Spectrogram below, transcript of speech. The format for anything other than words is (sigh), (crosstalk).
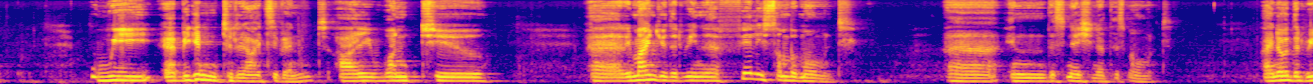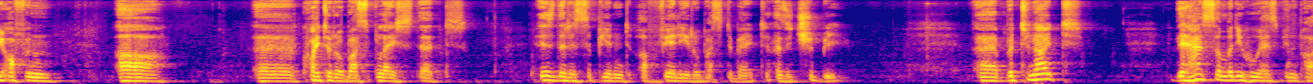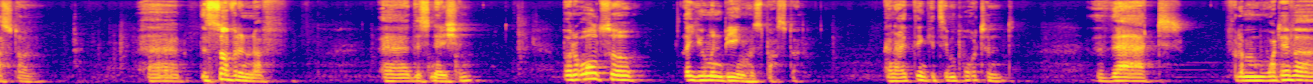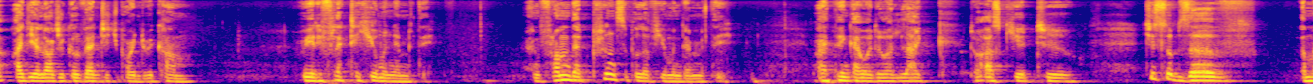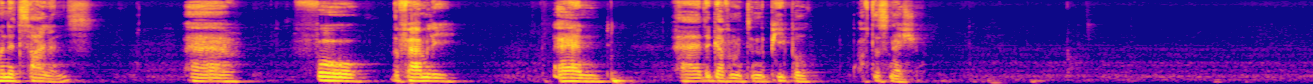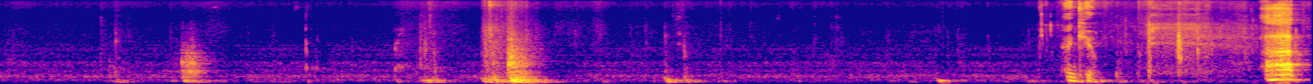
we uh, begin tonight's event, I want to uh, remind you that we're in a fairly somber moment uh, in this nation at this moment. I know that we often are uh, quite a robust place that is the recipient of fairly robust debate, as it should be. Uh, but tonight, there has somebody who has been passed on, uh, the sovereign of uh, this nation, but also a human being who's passed on. And I think it's important that from whatever ideological vantage point we come, we reflect a human empathy. And from that principle of human empathy, I think I would, would like to ask you to just observe a minute silence uh, for the family and uh, the government and the people of this nation. Thank you. Uh,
